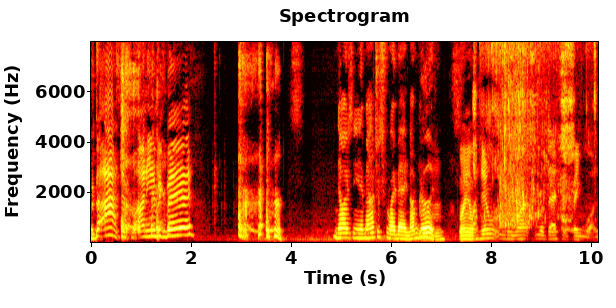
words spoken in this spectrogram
With the eyes, I need a big bed. Now I just need a mattress for my bed, and I'm good. Mhm. Well, anyway, here, what, what the actual thing was.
